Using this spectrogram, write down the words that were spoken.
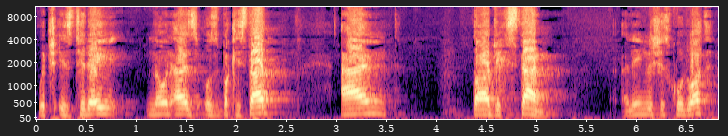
which is today known as Uzbekistan, and Tajikistan. In English is called what?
